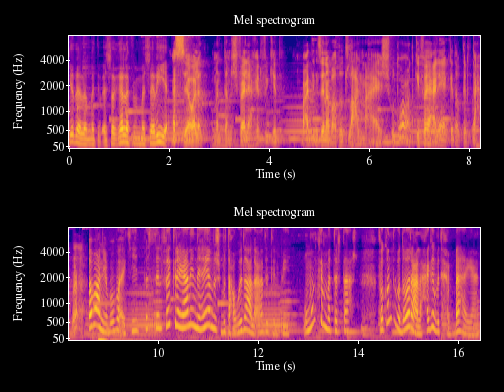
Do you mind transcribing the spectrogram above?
كده لما تبقى شغالة في المشاريع. بس يا ولد ما أنت مش فالح غير في كده. وبعدين زينب هتطلع على المعاش وتقعد كفاية عليها كده وترتاح بقى. طبعا يا بابا أكيد بس الفكرة يعني إن هي مش متعودة على قعدة البيت. وممكن ما ترتاحش. فكنت بدور على حاجة بتحبها يعني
